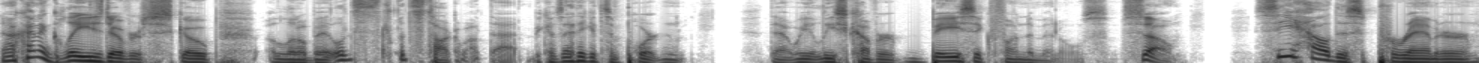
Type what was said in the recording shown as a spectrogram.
Now I kind of glazed over scope a little bit. Let's let's talk about that because I think it's important that we at least cover basic fundamentals. So, see how this parameter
